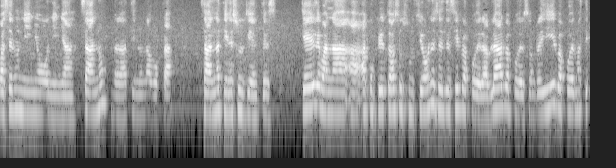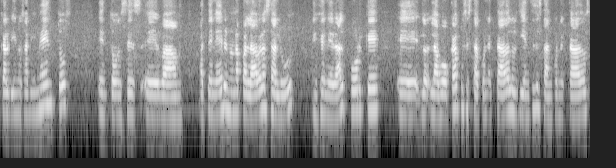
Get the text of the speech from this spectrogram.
va a ser un niño o niña sano, ¿verdad? Tiene una boca sana, tiene sus dientes que le van a, cumplir todas sus funciones, es decir, va a poder hablar, va a poder sonreír, va a poder masticar bien los alimentos, entonces eh, va a tener en una palabra salud en general porque eh, la boca pues está conectada, los dientes están conectados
